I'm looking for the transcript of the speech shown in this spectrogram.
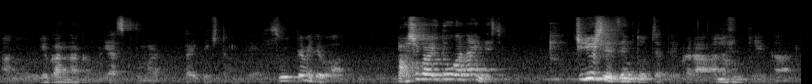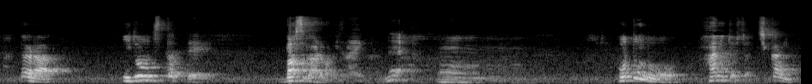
あの旅館なんかも安く泊まったりできたんでそういった意味では場所が移動がないんですよ。桐生市で全部取っちゃってるからあの風景が。だから移動っつったってバスがあるわけじゃないからね。うん。ほとんど範囲としては近いんでね。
